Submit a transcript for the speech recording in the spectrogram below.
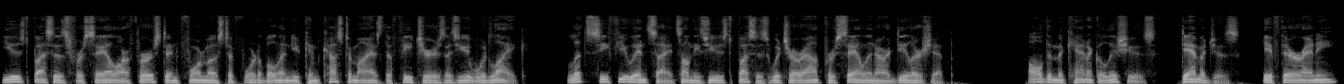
Used buses for sale are first and foremost affordable and you can customize the features as you would like. Let's see few insights on these used buses which are out for sale in our dealership. All the mechanical issues, damages, if there are any,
